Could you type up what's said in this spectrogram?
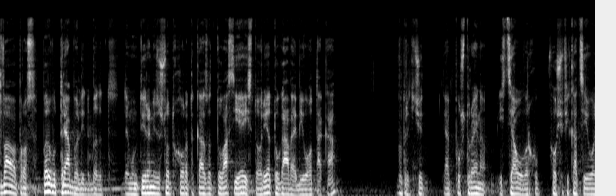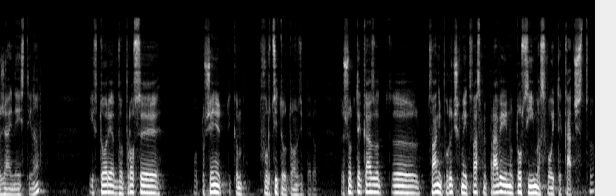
Два въпроса. Първо, трябва ли да бъдат демонтирани, защото хората казват това си е история, тогава е било така, въпреки че Тя е построена изцяло върху фалшификация и лъжа и наистина. И вторият въпрос е отношението ти към творците от този период. Защото те казват, е, това ни поръчахме и това сме правили, но то си има своите качества.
